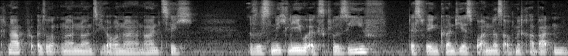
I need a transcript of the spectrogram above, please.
knapp, also 99,99 Euro. Es ist nicht Lego exklusiv, deswegen könnt ihr es woanders auch mit Rabatten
